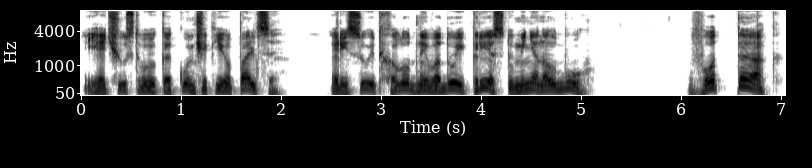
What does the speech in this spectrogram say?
Я чувствую, как кончик ее пальца рисует холодной водой крест у меня на лбу. «Вот так!»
